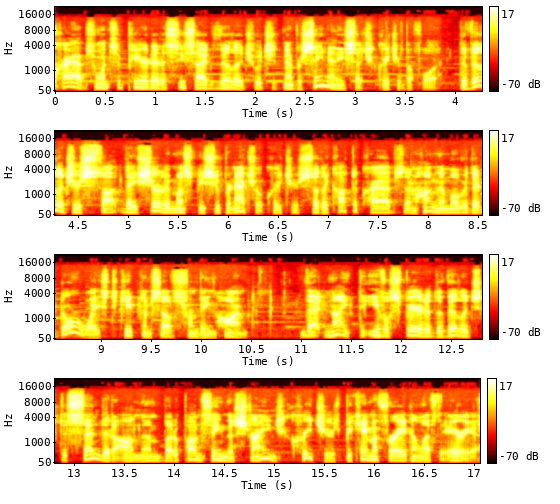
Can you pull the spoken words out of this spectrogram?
crabs once appeared at a seaside village which had never seen any such creature before. The villagers thought they surely must be supernatural creatures, so they caught the crabs and hung them over their doorways to keep themselves from being harmed. That night, the evil spirit of the village descended on them, but upon seeing the strange creatures, became afraid and left the area.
